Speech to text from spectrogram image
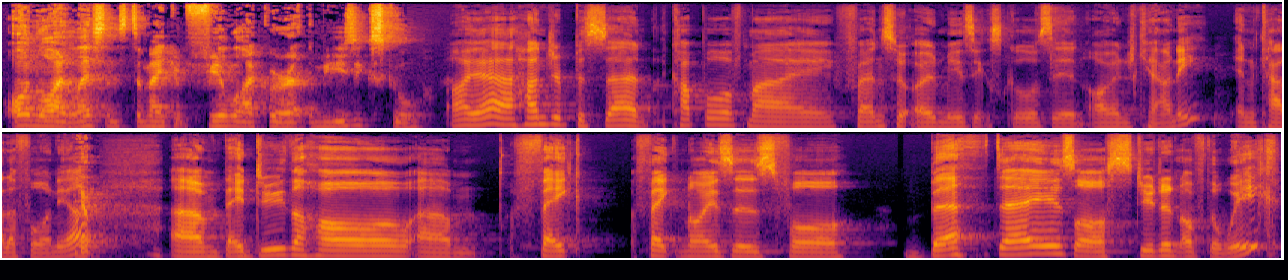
online lessons to make it feel like we're at the music school. Oh yeah, hundred percent. A couple of my friends who own music schools in Orange County in California, Yep. um, they do the whole um, fake fake noises for birthdays or student of the week.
